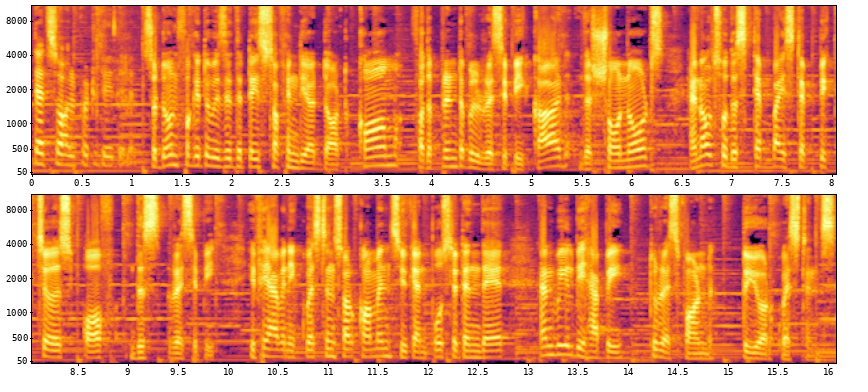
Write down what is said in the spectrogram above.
That's all for today, Dilip. So don't forget to visit thetasteofindia.com for the printable recipe card, the show notes, and also the step by step pictures of this recipe. If you have any questions or comments, you can post it in there, and we'll be happy to respond to your questions.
